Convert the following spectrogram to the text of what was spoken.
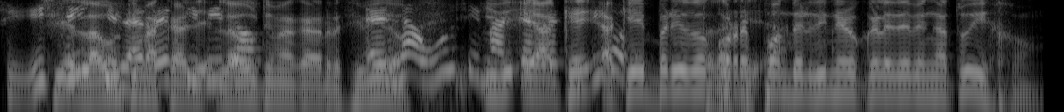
Sí, Sí, es la, sí, última que, ha- la recibido. última que ha recibido. la última ¿Y que a, qué, a qué periodo Pero aquí- corresponde el dinero que le deben a tu hijo?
